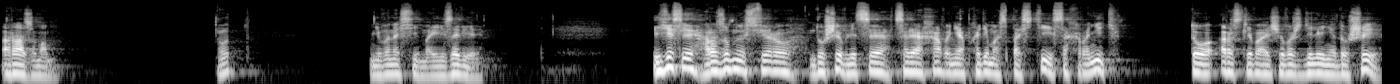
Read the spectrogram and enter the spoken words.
разумом. Вот невыносимая Изавель. И если разумную сферу души в лице царя Хава необходимо спасти и сохранить, то расливающее вожделение души,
